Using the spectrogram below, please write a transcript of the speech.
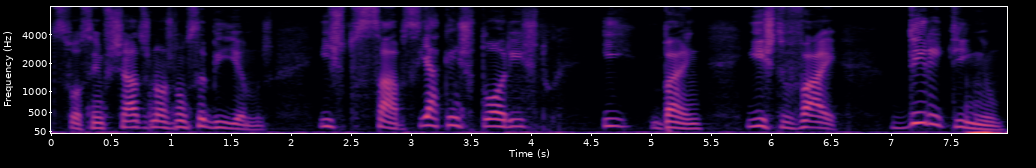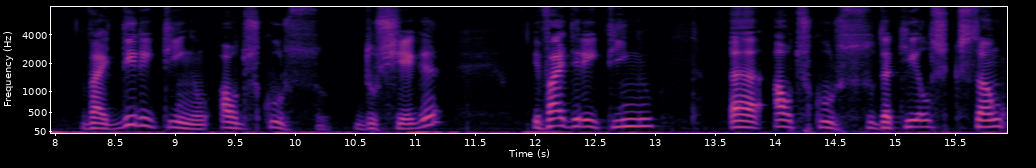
se fossem fechados, nós não sabíamos. Isto sabe-se, e há quem explore isto e bem. E isto vai direitinho, vai direitinho ao discurso do Chega, e vai direitinho uh, ao discurso daqueles que são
